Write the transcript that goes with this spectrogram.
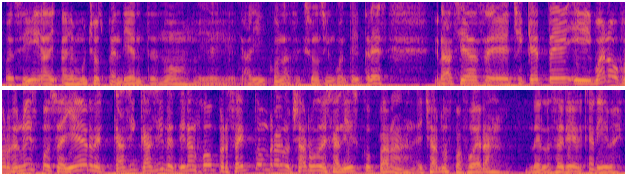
pues sí, hay, hay muchos pendientes, ¿no? Y, ahí con la sección 53. Gracias, eh, Chiquete. Y bueno, Jorge Luis, pues ayer casi casi les tiran juego perfecto, hombre, a los charros de Jalisco para echarlos para afuera de la Serie del Caribe.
